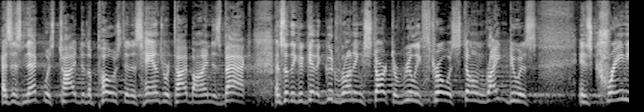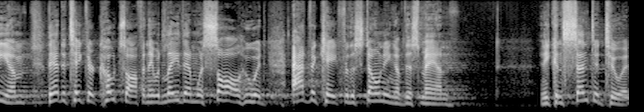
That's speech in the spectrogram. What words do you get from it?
as his neck was tied to the post and his hands were tied behind his back. And so they could get a good running start to really throw a stone right into his, his cranium, they had to take their coats off and they would lay them with Saul, who would advocate for the stoning of this man. And he consented to it.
